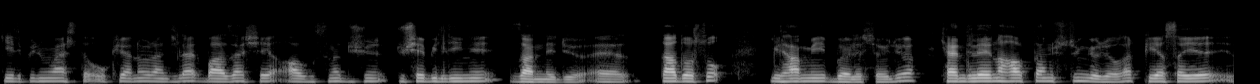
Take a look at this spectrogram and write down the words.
gelip üniversite okuyan öğrenciler bazen şey algısına düşü- düşebildiğini zannediyor. Ee, daha doğrusu İlhami böyle söylüyor. Kendilerini halktan üstün görüyorlar. Piyasayı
